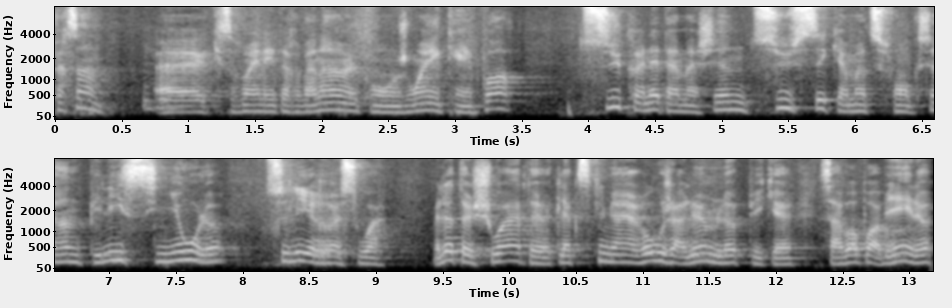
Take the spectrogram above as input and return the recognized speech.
Personne. Euh, que ce soit un intervenant, un conjoint, qu'importe. Tu connais ta machine, tu sais comment tu fonctionnes, puis les signaux, là, tu les reçois. Mais là, tu as le choix, que la petite lumière rouge allume, là, puis que ça va pas bien, là.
